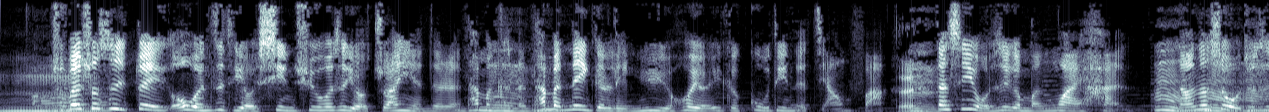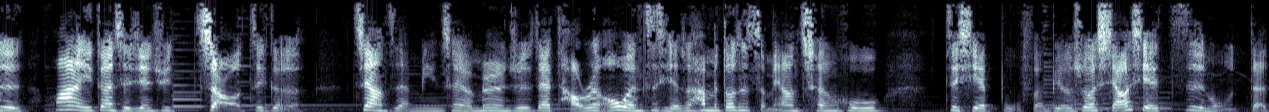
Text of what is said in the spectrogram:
嗯，除非说是对欧文字体有兴趣或是有钻研的人，他们可能嗯他们那个领域会有一个固定的讲法。对，嗯但是因为我是一个门外汉，嗯然后那时候我就是花了一段时间去找这个这样子的名称，有没有人就是在讨论欧文字体的时候，他们都是怎么样称呼这些部分？比如说小写字母的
